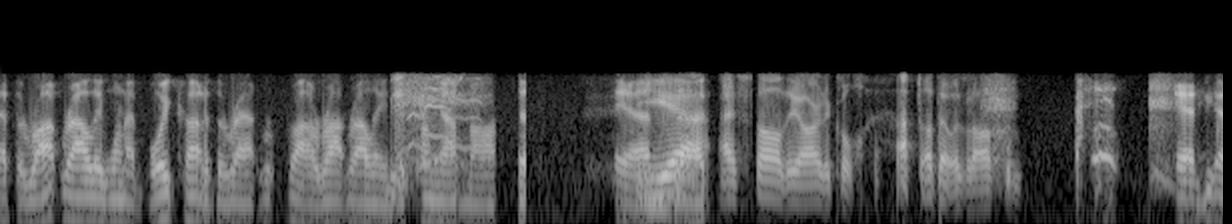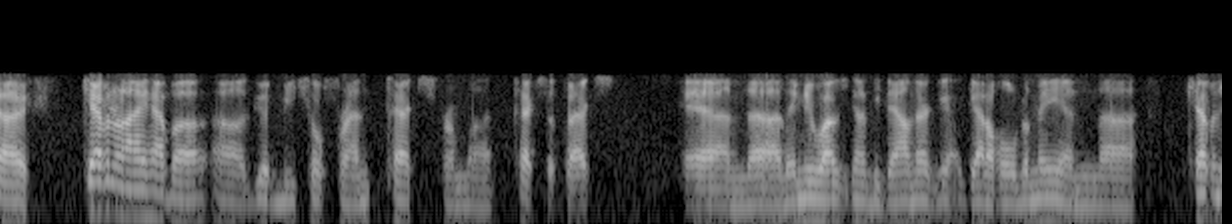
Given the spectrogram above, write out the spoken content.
at the Rot Rally when I boycotted the Rat, uh, Rot Rally and just hung out in Austin. And yeah, uh, I saw the article. I thought that was awesome. and uh Kevin and I have a, a good mutual friend, Tex from uh, Tex Effects, and uh they knew I was going to be down there. Got, got a hold of me, and uh Kevin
